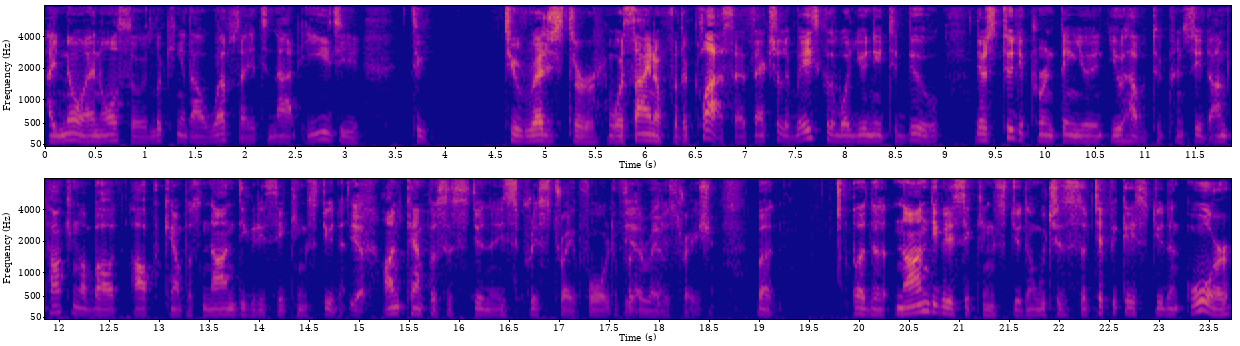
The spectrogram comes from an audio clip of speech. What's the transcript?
i know and also looking at our website it's not easy to to register or sign up for the class. That's actually basically what you need to do. There's two different things you you have to consider. I'm talking about off-campus non-degree seeking student. Yep. On-campus student is pretty straightforward for Yep, the yep. registration, but but the non-degree seeking student, which is certificate student or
